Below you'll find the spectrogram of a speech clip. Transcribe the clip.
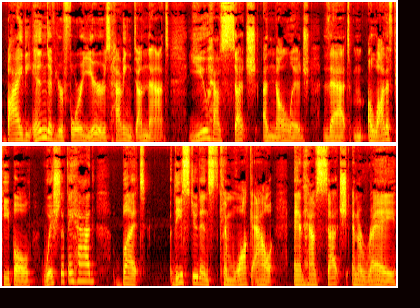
by the end of your four years, having done that, you have such a knowledge that a lot of people wish that they had, but these students can walk out and have such an array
